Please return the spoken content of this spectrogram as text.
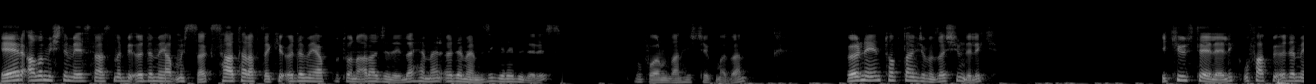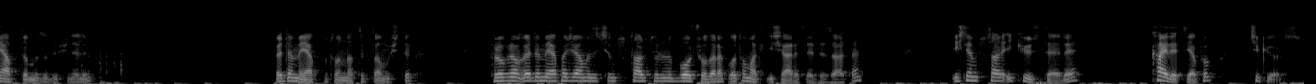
Eğer alım işlemi esnasında bir ödeme yapmışsak sağ taraftaki ödeme yap butonu aracılığıyla hemen ödememizi girebiliriz. Bu formdan hiç çıkmadan. Örneğin toptancımıza şimdilik 200 TL'lik ufak bir ödeme yaptığımızı düşünelim. Ödeme yap butonuna tıklamıştık. Program ödeme yapacağımız için tutar türünü borç olarak otomatik işaretledi zaten. İşlem tutarı 200 TL. Kaydet yapıp çıkıyoruz.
